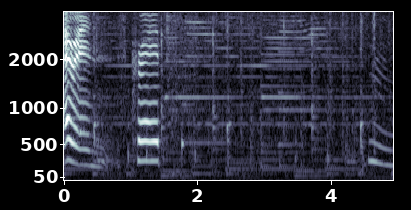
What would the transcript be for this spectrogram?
Errands, crepes. Hmm.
